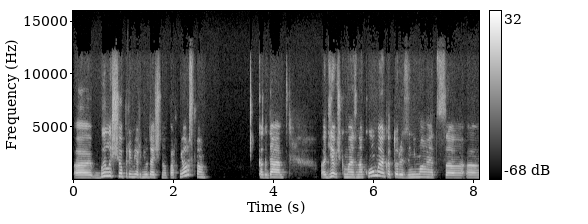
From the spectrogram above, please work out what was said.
Э, был еще пример неудачного партнерства, когда девочка моя знакомая, которая занимается, э,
